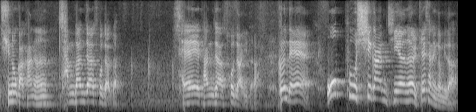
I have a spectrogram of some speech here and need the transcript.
신호가 가는 3단자 소자다. 세 단자 소자이더라. 그런데 오프 시간 지연을 계산한 겁니다.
